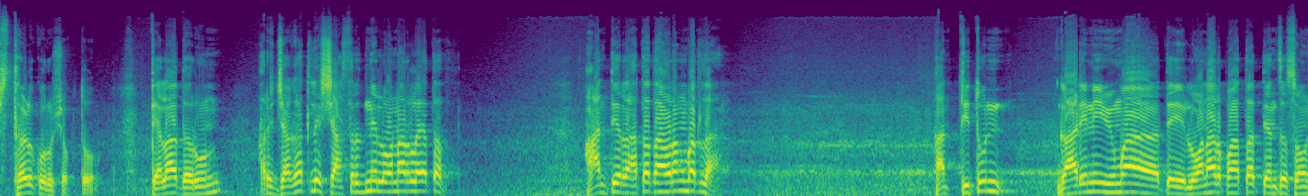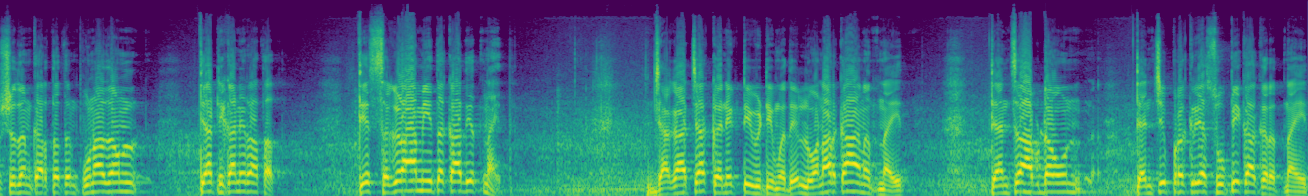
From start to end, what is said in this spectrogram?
स्थळ करू शकतो. त्याला धरून अरे जगातले शास्त्रज्ञ लोणारला येतात. आणि ते राहतात औरंगाबादला. आणि तिथून गाडीने विमा ते लोणार पाहतात त्यांचं संशोधन करतात आणि पुन्हा जाऊन त्या ठिकाणी राहतात. ते सगळं आम्ही इथं का देत नाहीत? जगाच्या कनेक्टिव्हिटीमध्ये लोणार का आणत नाहीत? त्यांचं अपडाऊन त्यांची प्रक्रिया सोपी का करत नाहीत?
